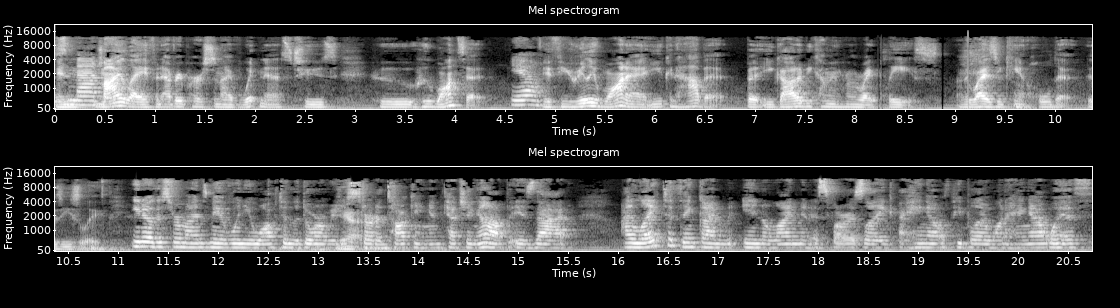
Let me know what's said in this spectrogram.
in magic. my life and every person i've witnessed who's who who wants it yeah. if you really want it, you can have it, but you got to be coming from the right place. Otherwise, you can't hold it as easily. You know, this reminds me of when you walked in the door and we just Yeah. started talking and catching up. Is that I like to think I'm in alignment as far as like I hang out with people I want to hang out with.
